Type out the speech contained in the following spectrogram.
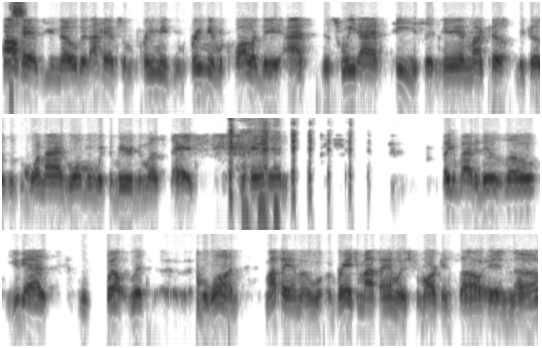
I'll have you know that I have some premium premium quality ice, the sweet iced tea sitting here in my cup because of the one eyed woman with the beard and the mustache. And thing about it is though, you guys, well, let, number one, my family, a branch of my family is from Arkansas, and uh,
